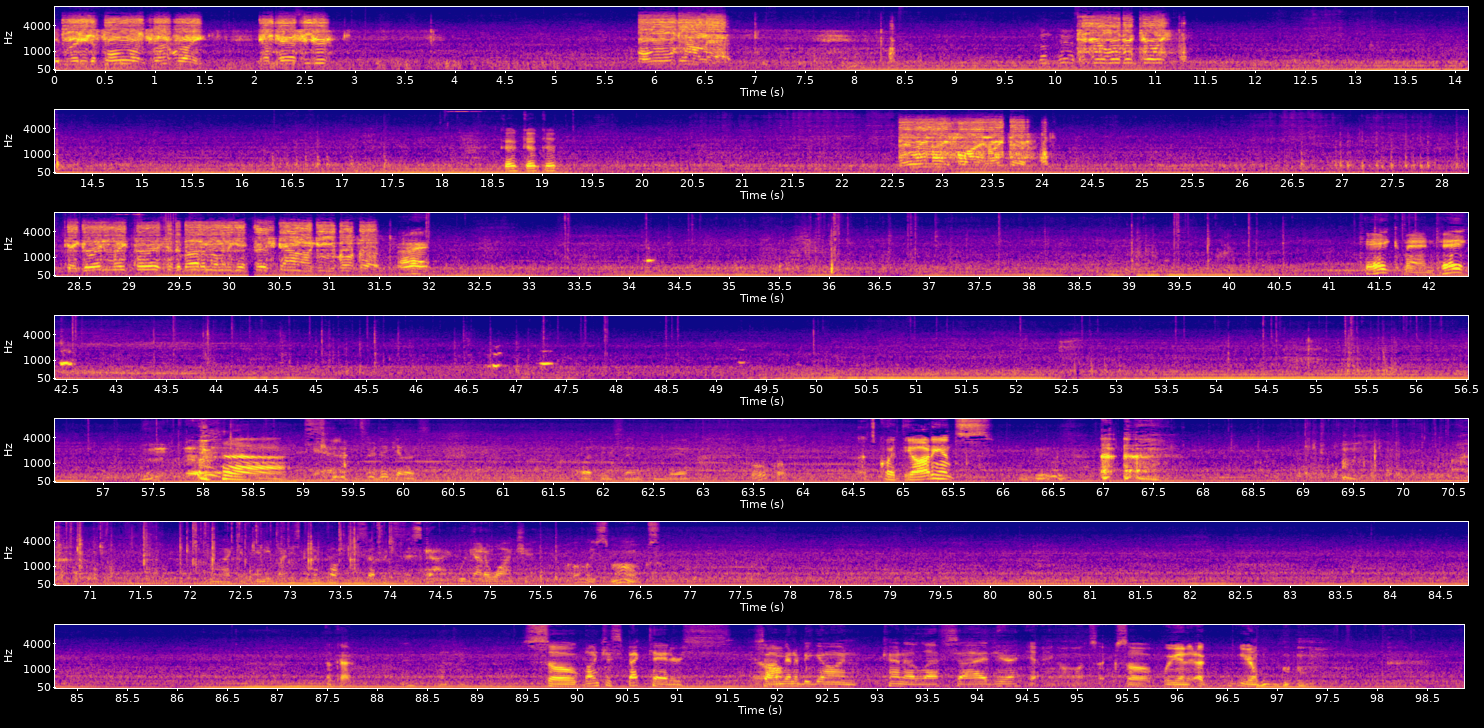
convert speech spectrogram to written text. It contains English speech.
Getting ready to fall on front right. Come passenger. Roll down that. Come passenger a little bit, Kelly. Good, good, good. Okay, go ahead and wait for us at the bottom. I'm gonna get Chris down. I'll get you both up. All right. Cake, man, cake. it's ridiculous what these things can do. Cool. That's quite the audience. I'm like, if anybody's gonna fuck this up, it's this guy. We gotta watch it. Holy smokes. Okay. So, Bunch of spectators. So I'm gonna be going kind of left side here. yeah, hang on one sec. So, we're gonna, uh, you know,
